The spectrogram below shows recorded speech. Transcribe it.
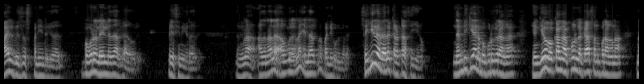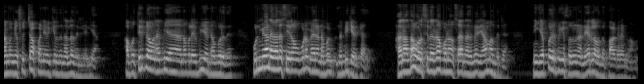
ஆயில் பிஸ்னஸ் பண்ணிட்டு இருக்கிறாரு இப்போ கூட லைனில் தான் இருக்கார் அவர். பேசினுக்கிறாரு சரிங்களா? அதனால் அவங்களெல்லாம் எல்லாருக்குமே பண்ணி கொடுக்குறேன். செய்கிற வேலை கரெக்டாக செய்யணும். நம்பிக்கையாக நம்ம கொடுக்குறாங்க. எங்கேயோ உட்காந்து அக்கௌண்ட்டில் காசு அனுப்புகிறாங்கன்னா நம்ம இங்கே சுவிட்ச் ஆஃப் பண்ணி வைக்கிறது நல்லது இல்லை இல்லையா? அப்போ திருப்பி அவங்க நம்பி நம்மளை எப்படி நம்புறது? உண்மையான வேலை செய்கிறவங்க கூட மேலே நம்ப நம்பிக்கை இருக்காது. அதனால தான் ஒரு சிலர் என்ன பண்ணுவாங்க சார் நான் அதுமாரி ஏமாந்துட்டேன். நீங்கள் எப்போ இருப்பீங்க சொல்லுங்கள் நான் நேரில் வந்து பார்க்குறேன்னு வாங்க.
